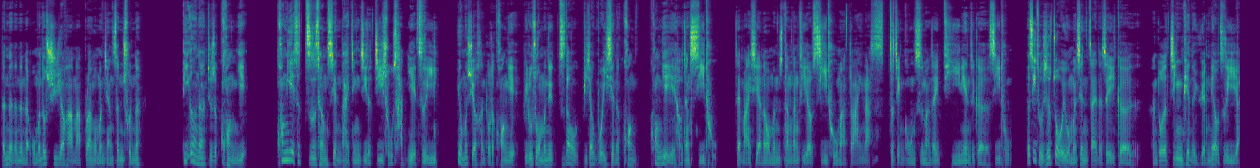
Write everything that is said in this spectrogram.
等等等等的，我们都需要它嘛，不然我们讲生存呢。第二呢，就是矿业，矿业是支撑现代经济的基础产业之一，因为我们需要很多的矿业，比如说我们就知道比较危险的矿矿业也好像稀土。在马来西亚呢，我们常常提到稀土嘛，Lynas 这间公司嘛，在提炼这个稀土。而稀土就是作为我们现在的这一个很多的晶片的原料之一啊，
